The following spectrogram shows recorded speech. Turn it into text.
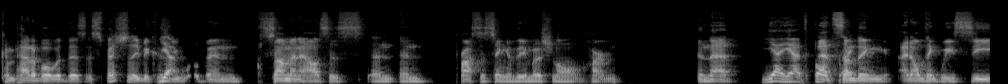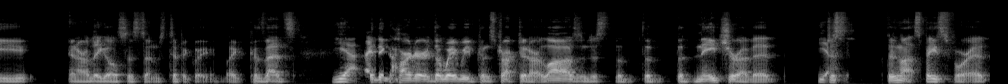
compatible with this, especially because Yeah. you wove in some analysis and and processing of the emotional harm, and that Yeah, yeah, it's both. that's right? something I don't think we see in our legal systems typically, like because that's Yeah, I think harder the way we've constructed our laws and just the the the nature of it. yes. Just there's not space for it,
